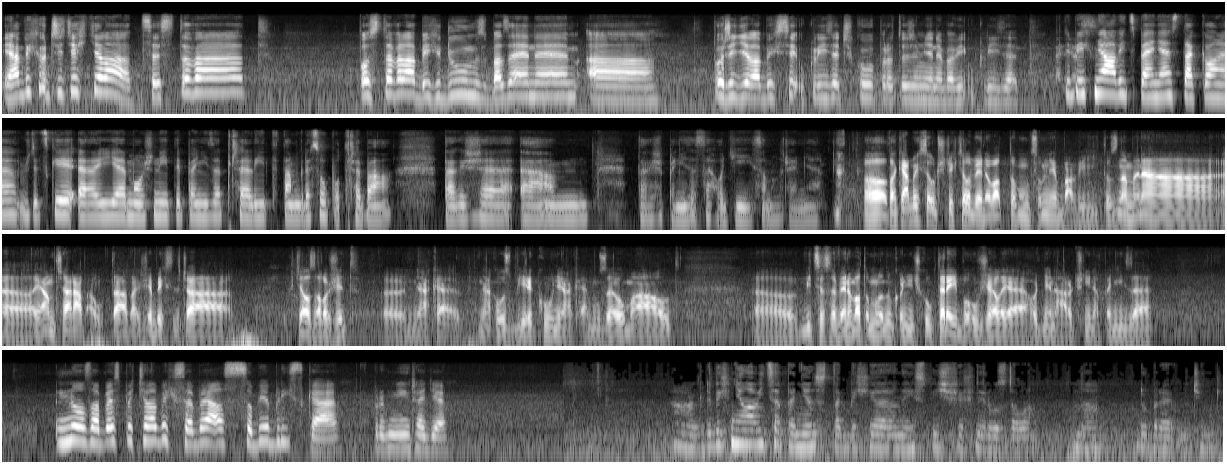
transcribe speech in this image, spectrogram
Já bych určitě chtěla cestovat, postavila bych dům s bazénem a pořídila bych si uklízečku, protože mě nebaví uklízet. Kdybych měla víc peněz, tak on, vždycky eh, je možný ty peníze přelít tam, kde jsou potřeba. Takže, um, takže peníze se hodí samozřejmě. Uh, tak já bych se určitě chtěl věnovat tomu, co mě baví. To znamená, uh, já mám třeba rád auta, takže bych si třeba chtěl založit nějaké, nějakou sbírku, nějaké muzeum aut, více se věnovat tomu koníčku, který bohužel je hodně náročný na peníze. No, zabezpečila bych sebe a sobě blízké v první řadě. A kdybych měla více peněz, tak bych je nejspíš všechny rozdala na dobré účinky.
